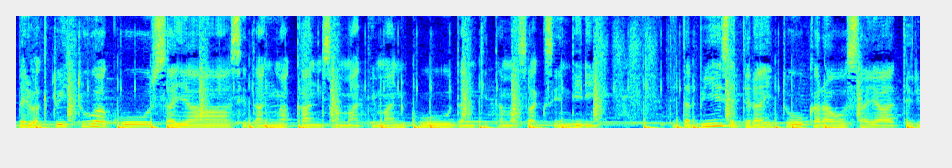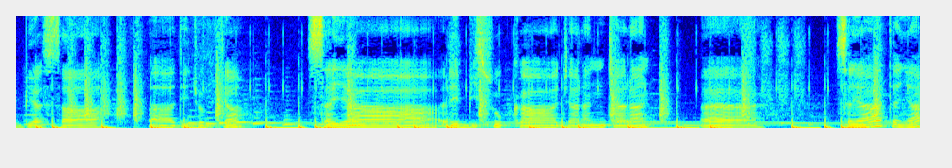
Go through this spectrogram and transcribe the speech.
dari waktu itu aku saya sedang makan sama temanku dan kita masak sendiri. Tetapi setelah itu kalau saya terbiasa uh, di Jogja saya lebih suka jalan-jalan. Uh, saya tanya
